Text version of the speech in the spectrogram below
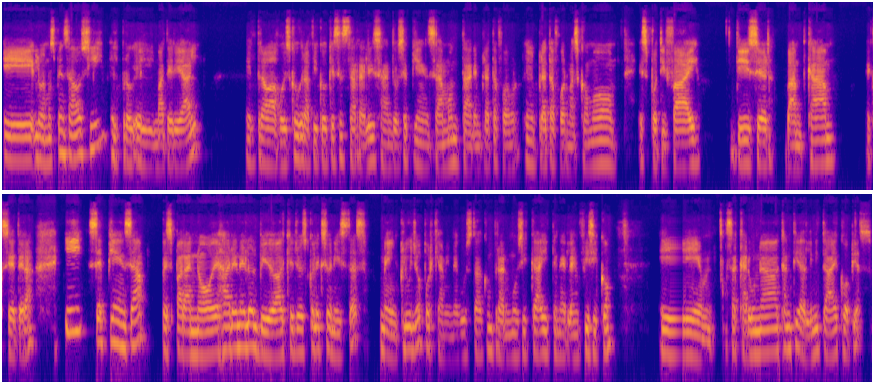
Eh, lo hemos pensado, sí, el material el trabajo discográfico que se está realizando se piensa montar en, plataform- en plataformas como Spotify, Deezer, Bandcamp, etcétera. Y se piensa, pues para no dejar en el olvido a aquellos coleccionistas, me incluyo porque a mí me gusta comprar música y tenerla en físico, y sacar una cantidad limitada de copias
